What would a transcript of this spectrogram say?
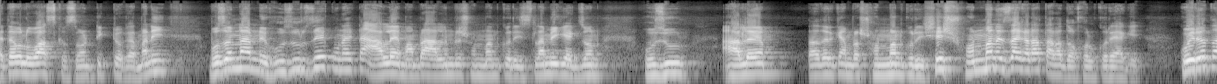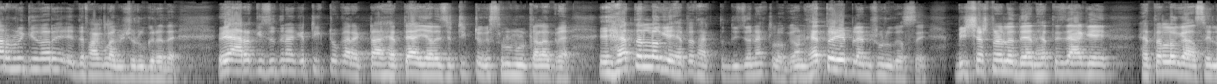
এতে বলো ওয়াজ করছে মানে টিকটকার মানে বোঝার না আপনি হুজুর যে কোনো একটা আলেম, আমরা আলেমরে সম্মান করি, ইসলামিক একজন হুজুর, আলেম, তাদেরকে আমরা সম্মান করি। সেই সম্মানের জায়গাটা তারা দখল করে আগে। কইরা তারপরে কি ধরে এই যে পাগলামি শুরু করে দেয়। এই আরও কিছুদিন আগে টিকটকার একটা হেতে আইয়া রয়েছে টিকটকে সুলমুল কালার করে। এই হেতের লগে হেতে থাকতো, দুইজন এক লগে এখন হেতে এই প্ল্যান শুরু করছে। বিশ্বাস নইলে দেন, হেতে যে আগে হেতের লগে আসিল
